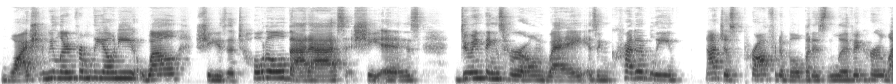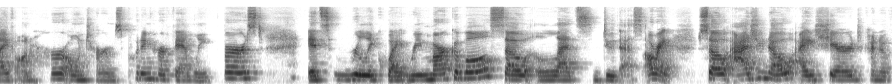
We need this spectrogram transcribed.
Why should we learn from Leonie? Well, she's a total badass. She is doing things her own way, is incredibly not just profitable, but is living her life on her own terms, putting her family first. It's really quite remarkable. So let's do this. All right. So, as you know, I shared kind of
